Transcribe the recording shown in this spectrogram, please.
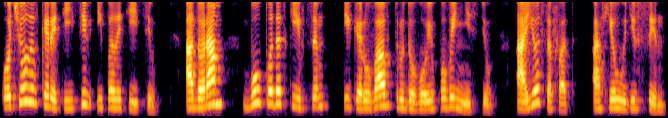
очолив керетійців і пелетійців. Адорам був податківцем і керував трудовою повинністю, а Йосафат, Ахілудів син,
